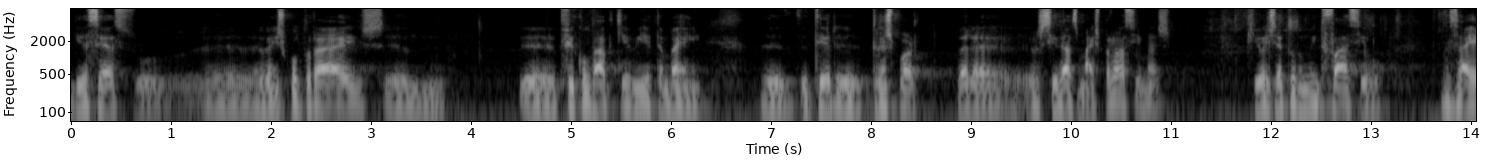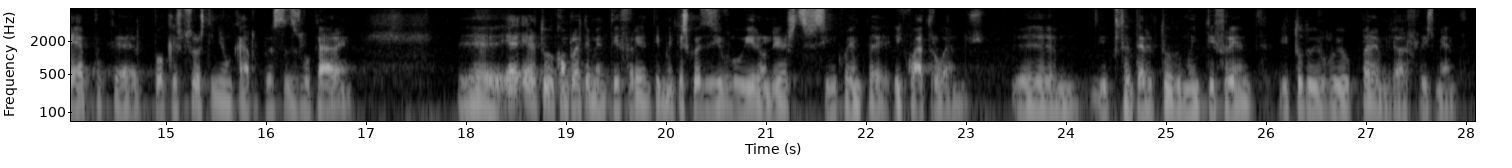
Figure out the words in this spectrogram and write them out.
de acesso uh, a bens culturais, uh, dificuldade que havia também de ter transporte para as cidades mais próximas, que hoje é tudo muito fácil, mas à época poucas pessoas tinham carro para se deslocarem. Era tudo completamente diferente e muitas coisas evoluíram nestes 54 anos. E, portanto, era tudo muito diferente e tudo evoluiu para melhor, felizmente.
